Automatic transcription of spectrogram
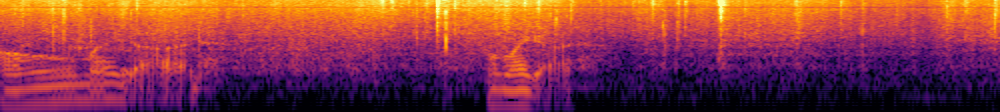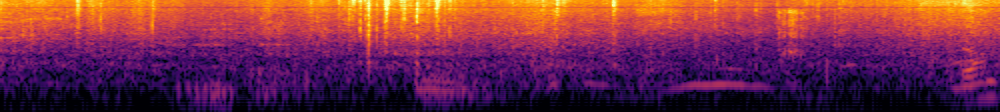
Oh my god. Oh my god. Don't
